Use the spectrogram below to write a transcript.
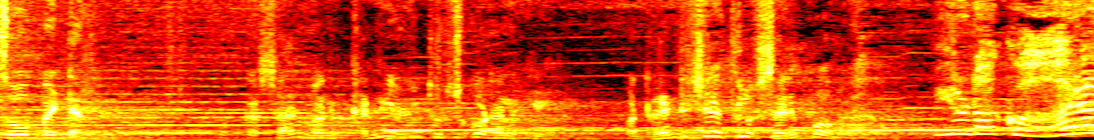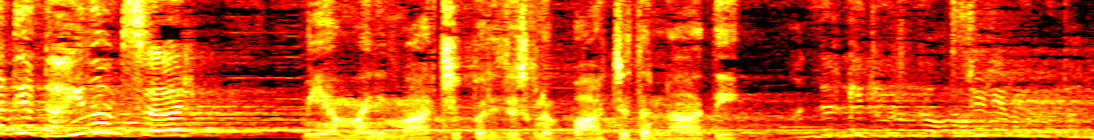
సో బెటర్. ఒక్కసారి మన కన్నీళ్ళు తుడుచుకోవడానికి మన రెండు చేతులు సరిపోవా మీరు నాకు ఆరాధ్య దైవం సార్. మీ అమ్మాయిని మార్చి పెళ్ళి చేసుకున్న బాధ్యత నాది. అందరికీ దూరంగా ఆస్ట్రేలియా వెళ్ళిపోతాను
